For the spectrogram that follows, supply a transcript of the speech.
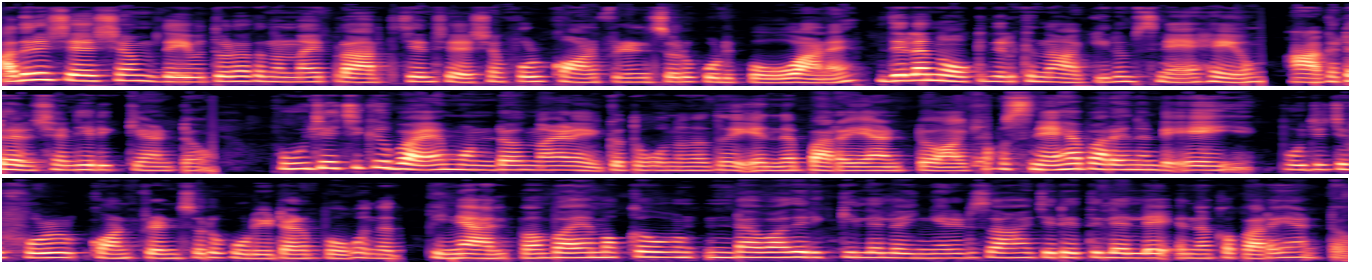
അതിനുശേഷം ദൈവത്തോടൊക്കെ നന്നായി പ്രാർത്ഥിച്ചതിന് ശേഷം ഫുൾ കോൺഫിഡൻസോട് കൂടി പോവുകയാണ് ഇതെല്ലാം നോക്കി നിൽക്കുന്ന അഖിലും സ്നേഹയും ആകെ ടെൻഷനിലിരിക്കുകയാണ് കേട്ടോ പൂജച്ചിക്ക് ഭയമുണ്ടെന്നാണ് എനിക്ക് തോന്നുന്നത് എന്ന് പറയാൻ കേട്ടോ ആക്കി അപ്പോൾ സ്നേഹ പറയുന്നുണ്ട് ഏയ് പൂജച്ചി ഫുൾ കോൺഫിഡൻസോട് കൂടിയിട്ടാണ് പോകുന്നത്. പിന്നെ അല്പം ഭയമൊക്കെ ഉണ്ടാവാതിരിക്കില്ലല്ലോ ഇങ്ങനൊരു ഒരു സാഹചര്യത്തിലല്ലേ? എന്നൊക്കെ പറയാൻ കേട്ടോ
